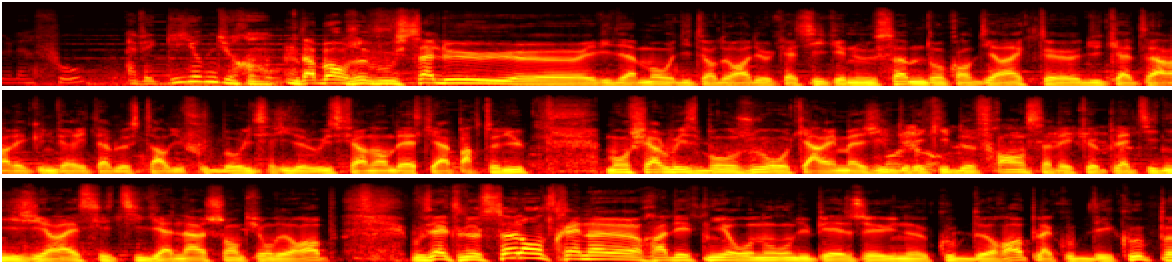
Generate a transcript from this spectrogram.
de l'info avec Guillaume Durand. D'abord, je vous salue, euh, évidemment, auditeur de Radio Classique, et nous sommes donc en direct euh, du Qatar avec une véritable star du football. Il s'agit de Luis Fernandez, qui a appartenu, mon cher Luis, bonjour, au carré magique de l'équipe de France avec Platini, Giresse et Tigana, champion d'Europe. Vous êtes le seul entraîneur à détenir au nom du PSG une Coupe d'Europe, la Coupe des Coupes.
